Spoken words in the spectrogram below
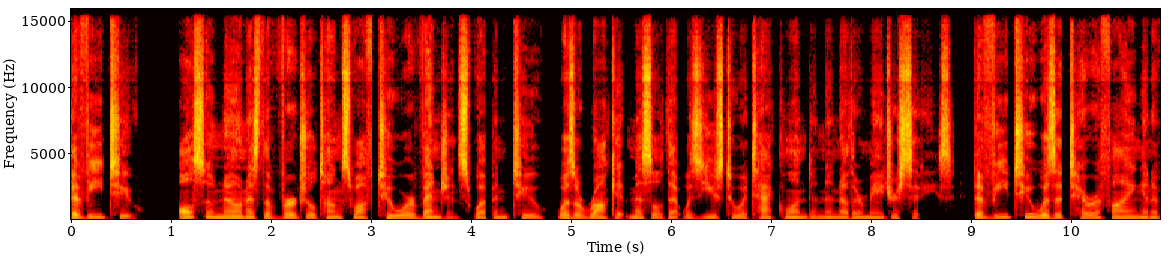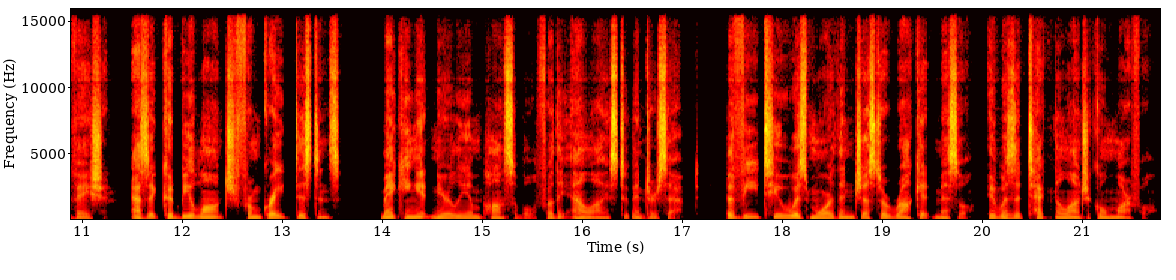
The V 2, also known as the Vergeltungswaffe 2 or Vengeance Weapon 2, was a rocket missile that was used to attack London and other major cities. The V 2 was a terrifying innovation, as it could be launched from great distance, making it nearly impossible for the Allies to intercept. The V 2 was more than just a rocket missile, it was a technological marvel.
